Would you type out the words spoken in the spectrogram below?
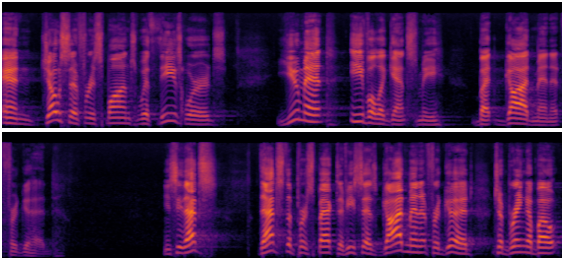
And Joseph responds with these words You meant evil against me, but God meant it for good. You see, that's, that's the perspective. He says God meant it for good to bring about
